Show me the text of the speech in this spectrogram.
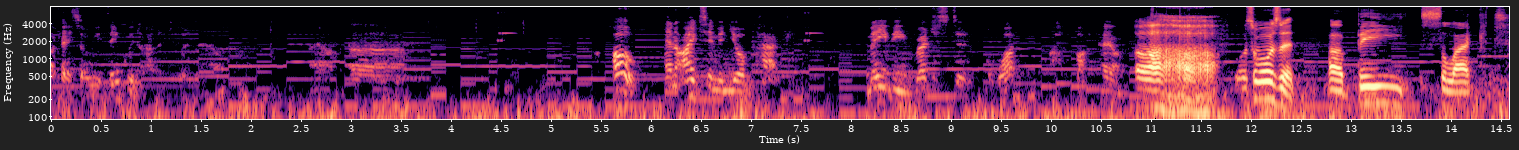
Okay, so we think we know how to do it now. Hang Uh... Oh, an item in your pack may be registered. What? Oh, fuck, hang on. Ugh. So what was it? Uh, B select.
